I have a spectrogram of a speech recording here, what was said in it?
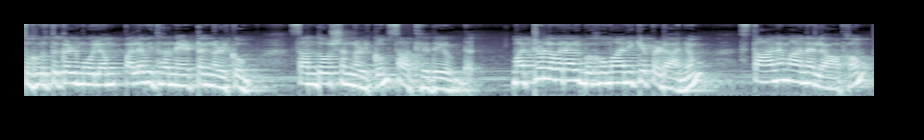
സുഹൃത്തുക്കൾ മൂലം പലവിധ നേട്ടങ്ങൾക്കും സന്തോഷങ്ങൾക്കും സാധ്യതയുണ്ട്. മറ്റുള്ളവരാൽ ബഹുമാനിക്കപ്പെടാനും സ്ഥാനമാന ലാഭം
